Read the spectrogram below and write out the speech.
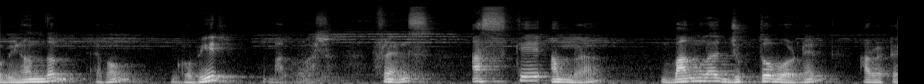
অভিনন্দন এবং গভীর ভালোবাসা। ফ্রেন্ডস, আজকে আমরা বাংলা যুক্ত বর্ণের আরও একটা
